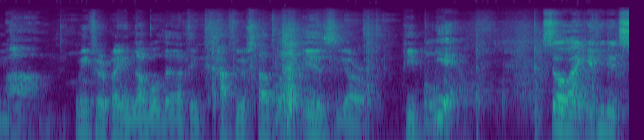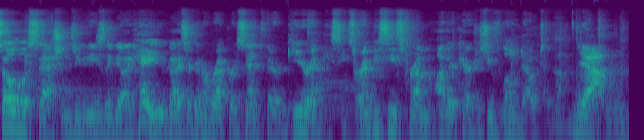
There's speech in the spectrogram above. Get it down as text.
Um, I mean, if you're playing noble, then I think half your sub is your people. Yeah. So like if you did solo sessions, you could easily be like, hey, you guys are going to represent their gear NPCs or NPCs from other characters you've loaned out to them, yeah. and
